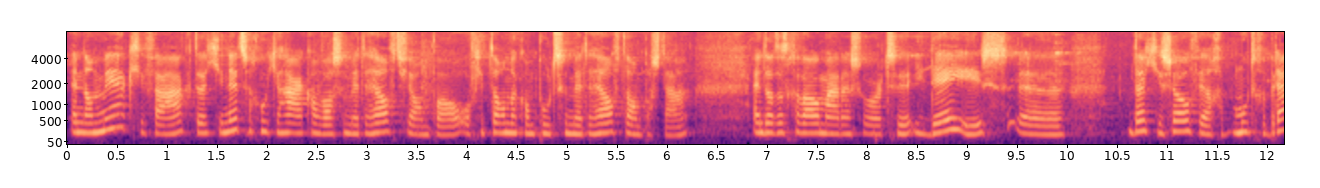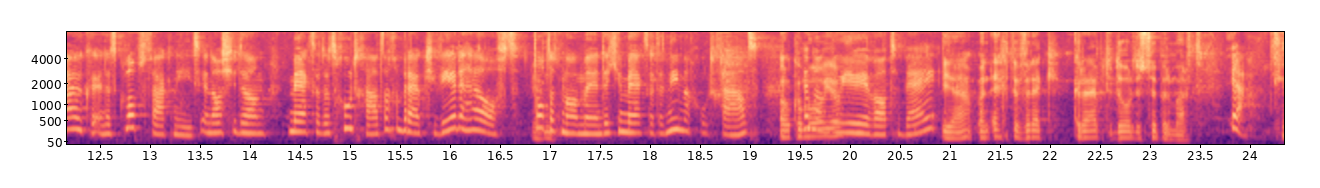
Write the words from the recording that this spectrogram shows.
En dan merk je vaak dat je net zo goed je haar kan wassen met de helft shampoo... of je tanden kan poetsen met de helft tandpasta. En dat het gewoon maar een soort uh, idee is... Uh, dat je zoveel ge moet gebruiken. En dat klopt vaak niet. En als je dan merkt dat het goed gaat... dan gebruik je weer de helft. Tot het moment dat je merkt dat het niet meer goed gaat. Ook een en dan mooie. doe je weer wat erbij. Ja, een echte vrek kruipt door de supermarkt. Ja.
